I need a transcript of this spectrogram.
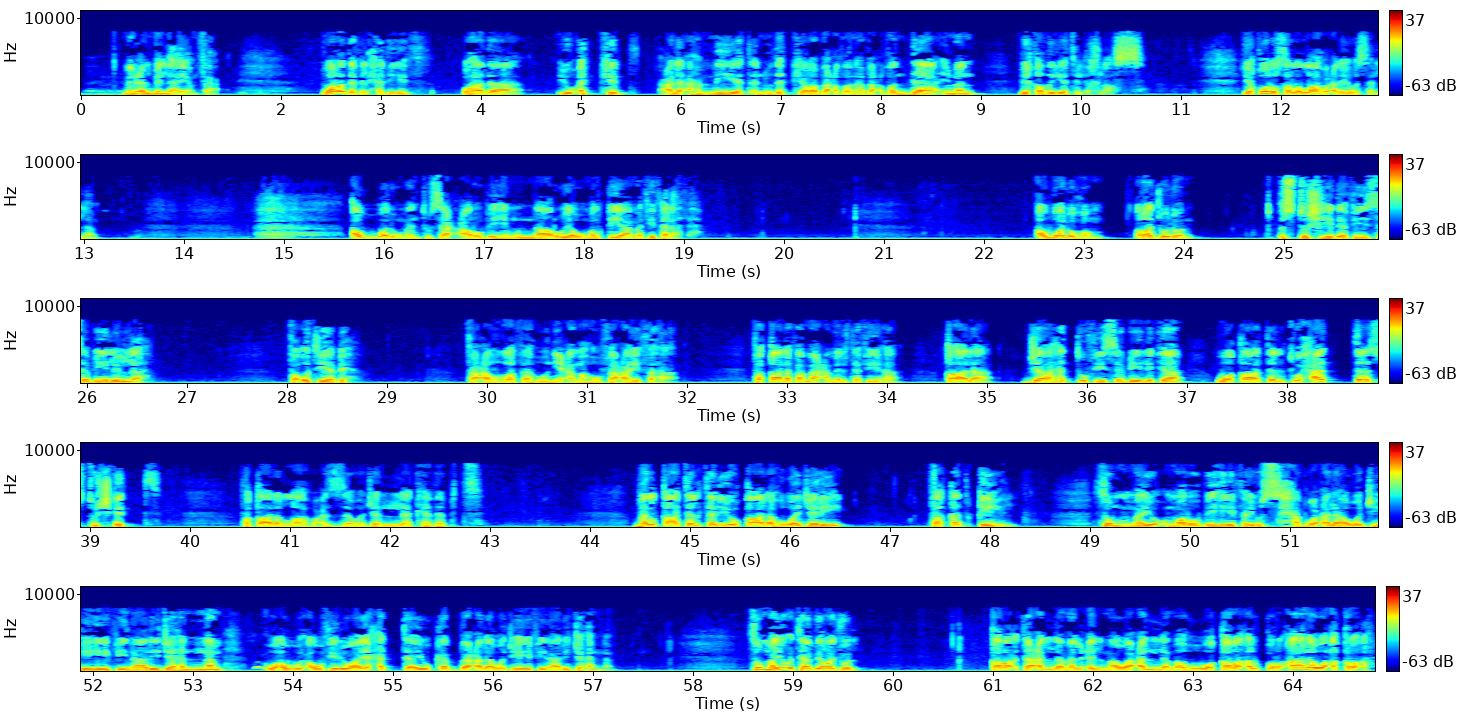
من علم لا ينفع. ورد في الحديث وهذا يؤكد على أهمية أن نذكر بعضنا بعضا دائما بقضية الإخلاص. يقول صلى الله عليه وسلم أول من تسعر بهم النار يوم القيامة ثلاثة. أولهم رجل استشهد في سبيل الله فأتي به فعرفه نعمه فعرفها. فقال فما عملت فيها؟ قال جاهدت في سبيلك وقاتلت حتى استشهدت. فقال الله عز وجل كذبت. بل قاتلت ليقال هو جريء. فقد قيل ثم يؤمر به فيسحب على وجهه في نار جهنم أو في رواية حتى يكب على وجهه في نار جهنم. ثم يؤتى برجل قرأ تعلم العلم وعلمه وقرأ القرآن وأقرأه.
